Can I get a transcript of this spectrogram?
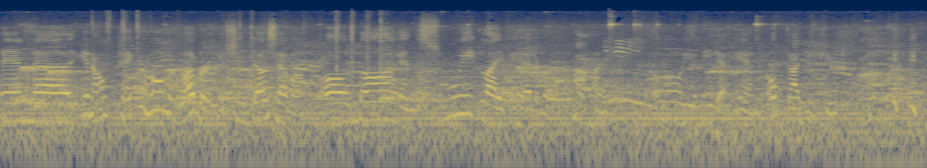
and uh, you know, take her home and love her because she does have a long and sweet life ahead of her. Huh, honey? Oh, you need a hand. Oh, God, you're cute.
